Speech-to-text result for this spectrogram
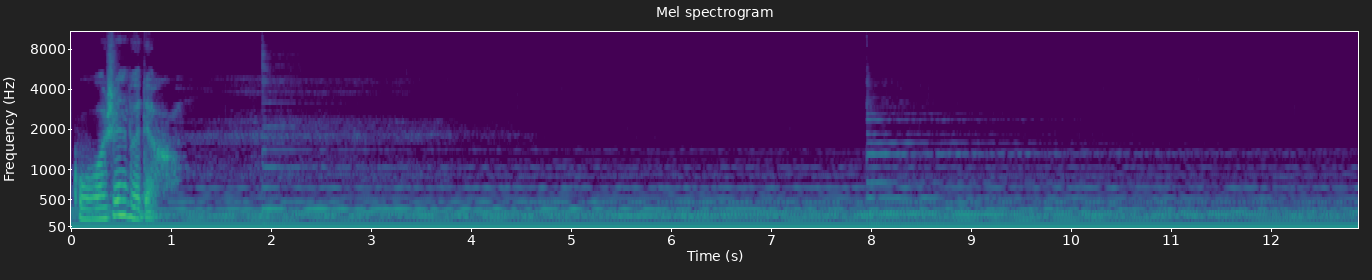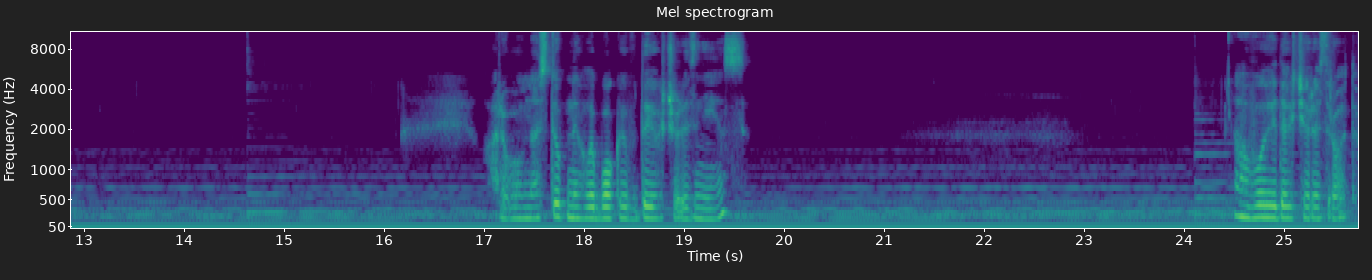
кожен видих. Робимо наступний глибокий вдих через ніс. Видих через рот.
